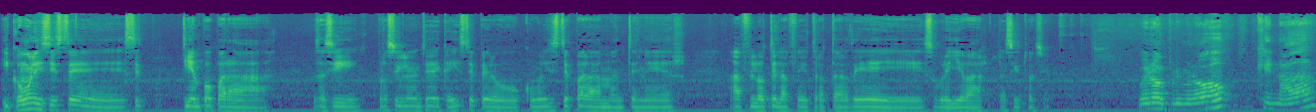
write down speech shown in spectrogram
¿y cómo le hiciste ese tiempo para... O sea, sí, posiblemente decaíste, pero ¿cómo le hiciste para mantener a flote la fe, tratar de sobrellevar la situación? Bueno, primero que nada,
